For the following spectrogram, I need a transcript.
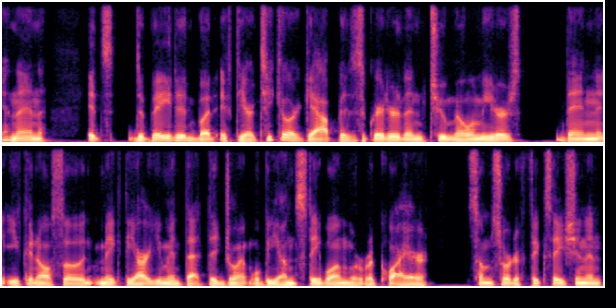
And then It's debated, but if the articular gap is greater than two millimeters, then you can also make the argument that the joint will be unstable and will require some sort of fixation. And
